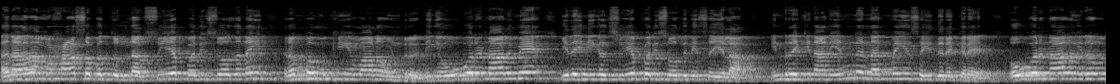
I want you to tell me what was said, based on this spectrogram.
அதனால தான் சுய பரிசோதனை ரொம்ப முக்கியமான ஒன்று. நீங்க ஒவ்வொரு நாளுமே இதை நீங்கள் சுய பரிசோதனை செய்யலாம். இன்றைக்கு நான் என்ன நன்மையும் செய்திருக்கிறேன்? ஒவ்வொரு நாளும் இரவு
